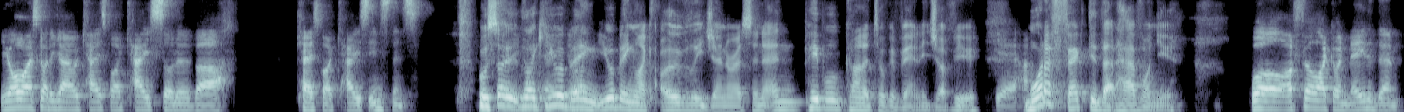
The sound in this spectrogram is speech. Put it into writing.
You always got to go a case by case sort of uh, case by case instance. Well, so like you were being you were being like overly generous and and people kind of took advantage of you. Yeah. What 100%. effect did that have on you? Well, I felt like I needed them.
